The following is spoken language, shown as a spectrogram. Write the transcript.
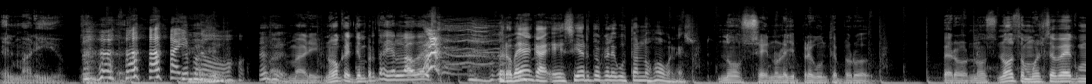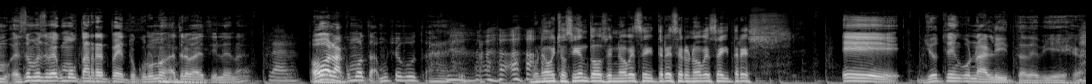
El marido. Ay, no. El marido. No, que siempre está ahí al lado de él. Pero ven acá, ¿es cierto que le gustan los jóvenes? No sé, no le pregunté, pero. Pero no, no, esa mujer se ve como, esa mujer se ve como tan respeto que uno no se atreve a decirle nada. Claro. Hola, ¿cómo está? Mucho gusto. 1-800-963-0963. Eh, yo tengo una lista de viejas.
